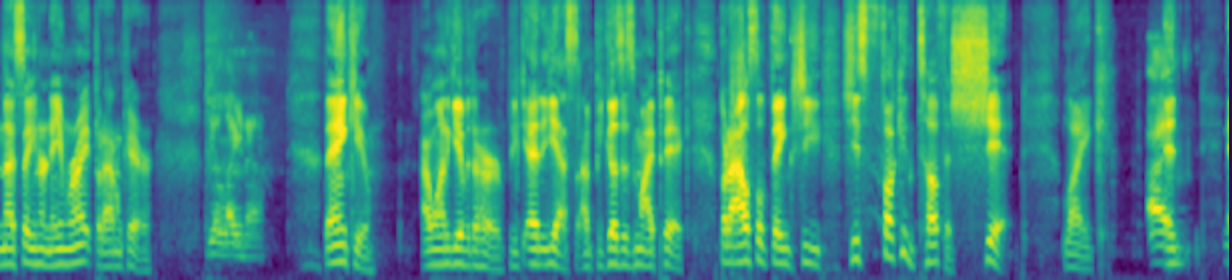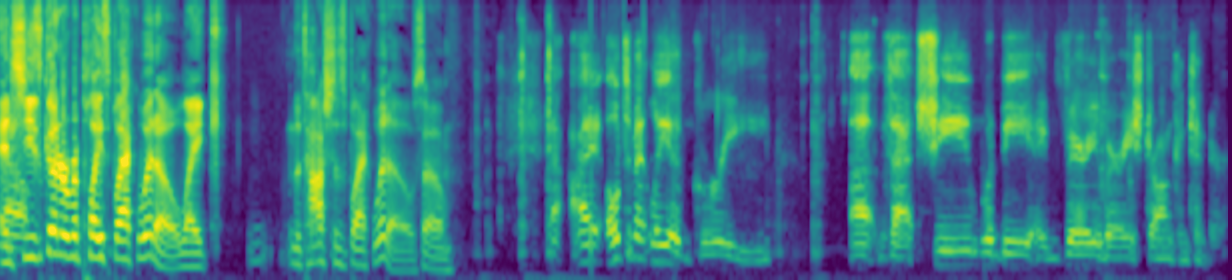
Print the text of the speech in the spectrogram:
I'm not saying her name right, but I don't care. Yelena. Thank you. I want to give it to her. And yes, uh, because it's my pick. But I also think she she's fucking tough as shit. Like I and and she's gonna replace Black Widow, like Natasha's Black Widow. So Now, I ultimately agree uh, that she would be a very, very strong contender.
